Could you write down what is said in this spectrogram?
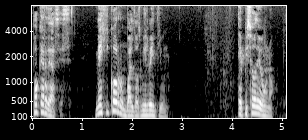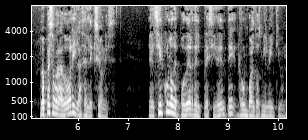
Póker de Haces. México rumbo al 2021. Episodio 1. López Obrador y las elecciones. El círculo de poder del presidente rumbo al 2021.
